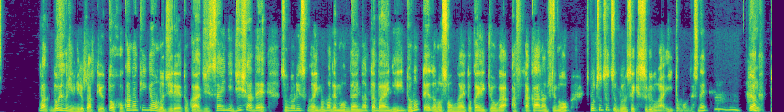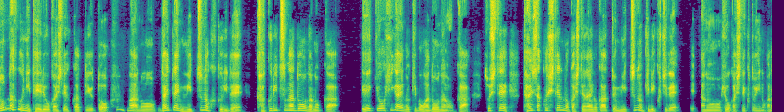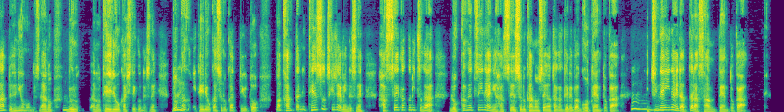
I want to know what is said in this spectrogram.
まあ、どういうふうに見るかっていうと、他の企業の事例とか、実際に自社でそのリスクが今まで問題になった場合に、どの程度の損害とか影響があったかなんていうのを一つずつ分析するのがいいと思うんですね。うんうん。じゃあはい、どんな風に定量化していくかっていうとうん、まあ、あの、大体3つのくくりで、確率がどうなのか、影響、被害の規模がどうなのか、そして対策してるのかしてないのかっていう3つの切り口で、えあの、評価していくといいのかなというふうに思うんですね。あの、うん分、あの、定量化していくんですね。どんな風に定量化するかっていうと、まあ簡単に点数つけちゃえばいいんですね。発生確率が6ヶ月以内に発生する可能性が高ければ5点とか、うんうん1年以内だったら3点とか、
